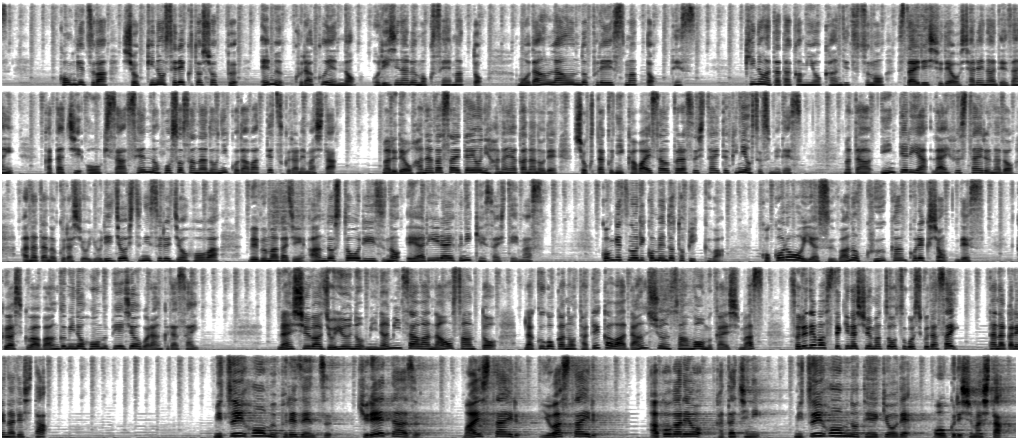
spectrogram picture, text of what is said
今月は食器のセレクトショップ M 苦楽園のオリジナル木製マットモダンラウンドプレイスマットです。木の温かみを感じつつもスタイリッシュでおしゃれなデザイン。形大きさ線の細さなどにこだわって作られました。まるでお花が咲いたように華やかなので食卓に可愛さをプラスしたい時におすすめです。またインテリアライフスタイルなどあなたの暮らしをより上質にする情報はウェブマガジンストーリーズのエアリーライフに掲載しています。今月のリコメンドトピックは心を癒す和の空間コレクションです。詳しくは番組のホームページをご覧ください。来週は女優の南沢奈央さんと落語家の立川談春さんをお迎えします。それでは素敵な週末をお過ごしください。田中れなでした。三井ホームプレゼンツキュレーターズマイスタイルユアスタイル。憧れを形に三井ホームの提供でお送りしました。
